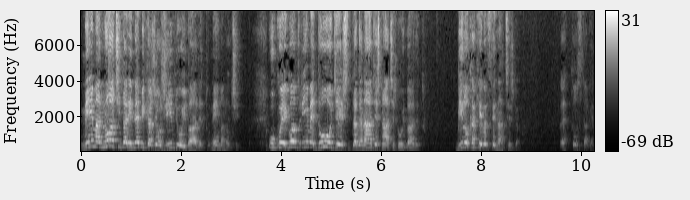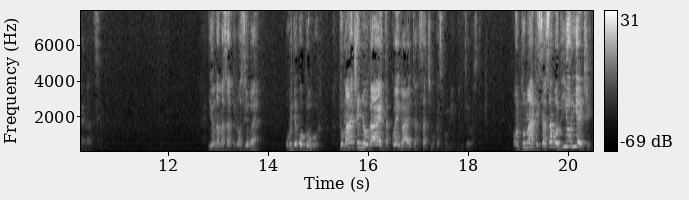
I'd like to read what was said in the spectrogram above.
nema noći da li ne bi, kaže, oživio u ibadetu. Nema noći. U koje god vrijeme dođeš da ga nađeš, naćeš ga u ibadetu. Bilo kakve vrste naćeš ga. E, to su ta generacija. I on nama sad prinosi ovaj, ovaj njegov govor. Tumačenje ovog ajeta. Kojeg ajeta? Sad ćemo ga spomenuti u cijelosti. On tumači sad samo dio riječi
